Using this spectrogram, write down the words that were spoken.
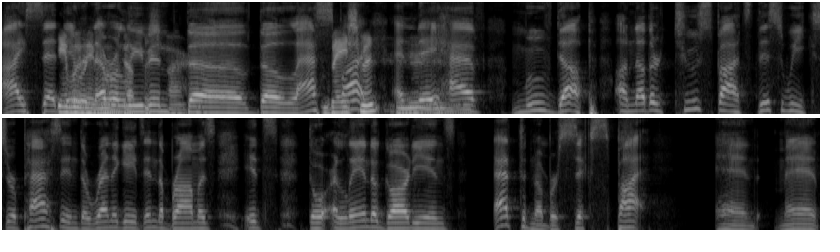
I said they were never leaving the the last Basement. spot, and mm-hmm. they have moved up another two spots this week, surpassing the Renegades and the Brahmas. It's the Orlando Guardians at the number six spot, and man,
